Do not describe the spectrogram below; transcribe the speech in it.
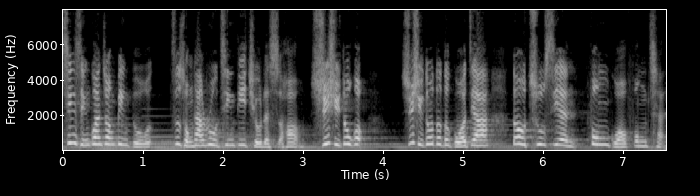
新型冠状病毒自从它入侵地球的时候，许许多多、许许多多的国家都出现封国封城。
